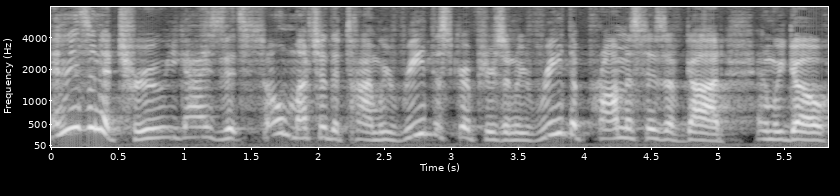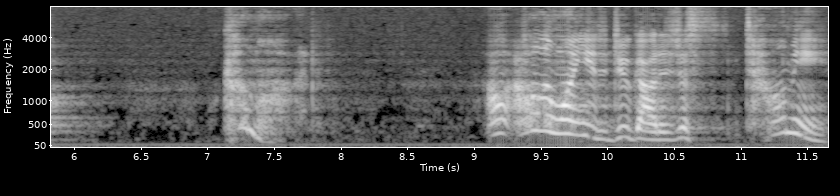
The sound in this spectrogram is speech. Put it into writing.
And isn't it true, you guys, that so much of the time we read the scriptures and we read the promises of God and we go, come on. All, all I want you to do, God, is just tell me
